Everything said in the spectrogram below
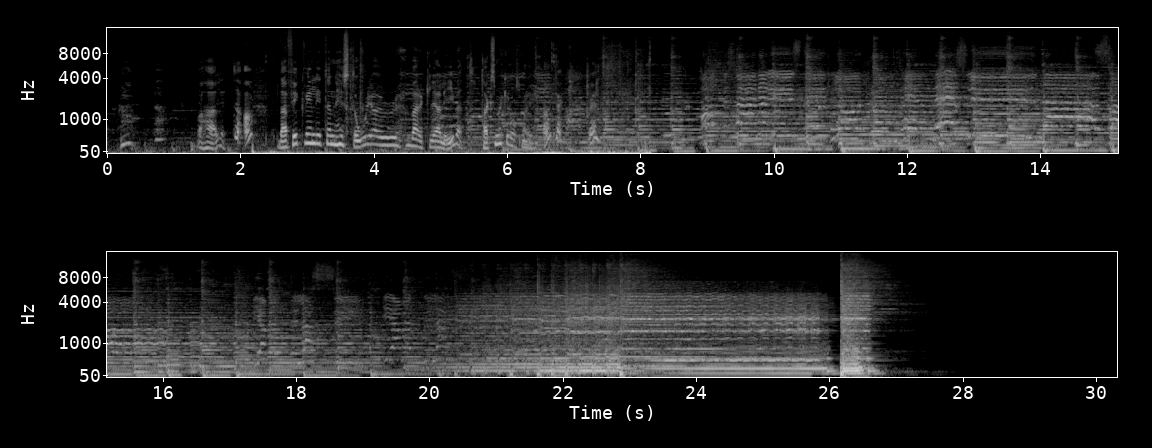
vad härligt. Ja, Där fick vi en liten historia ur verkliga livet. Tack så mycket Rosmarie. ja tack. Själv.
